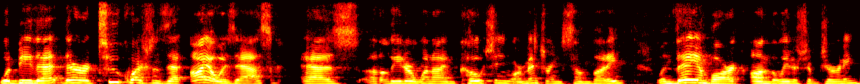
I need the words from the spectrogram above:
would be that there are two questions that I always ask as a leader when I'm coaching or mentoring somebody when they embark on the leadership journey.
